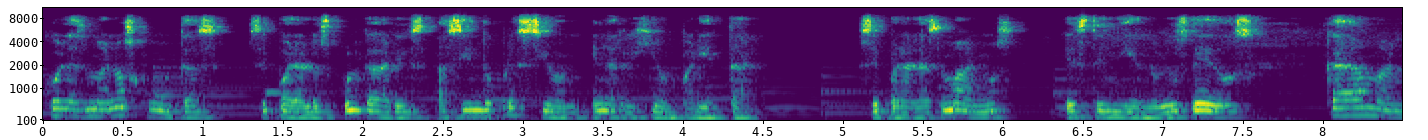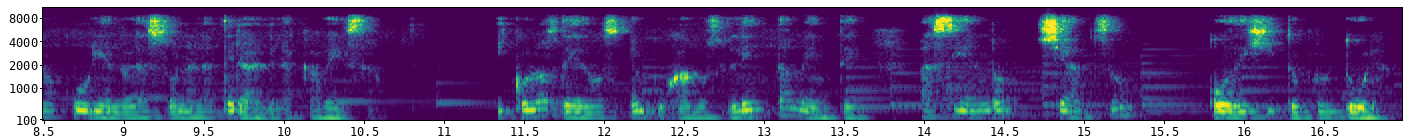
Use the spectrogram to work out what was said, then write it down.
Con las manos juntas, separa los pulgares haciendo presión en la región parietal. Separa las manos, extendiendo los dedos, cada mano cubriendo la zona lateral de la cabeza. Y con los dedos empujamos lentamente haciendo shiatsu o puntura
